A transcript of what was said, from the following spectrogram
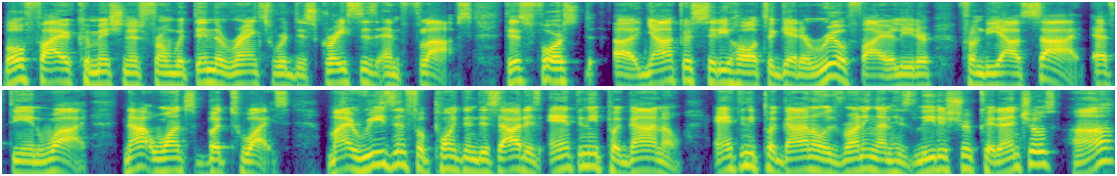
Both fire commissioners from within the ranks were disgraces and flops. This forced uh, Yonkers City Hall to get a real fire leader from the outside, FDNY, not once, but twice. My reason for pointing this out is Anthony Pagano. Anthony Pagano is running on his leadership credentials, huh?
